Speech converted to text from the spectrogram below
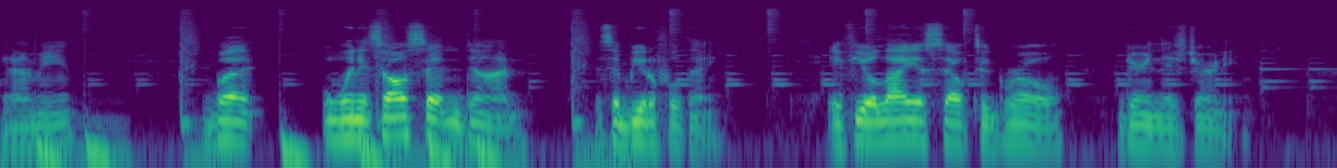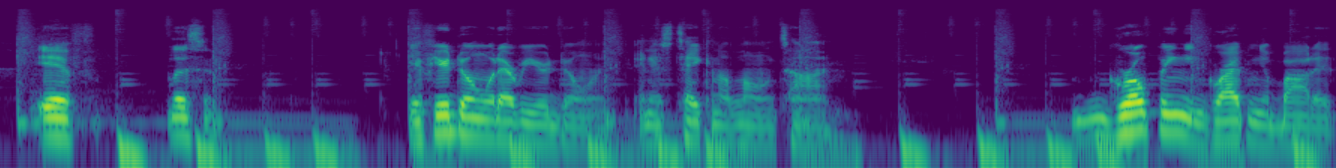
You know what I mean? But when it's all said and done, it's a beautiful thing. If you allow yourself to grow during this journey. If, listen, if you're doing whatever you're doing and it's taking a long time, groping and griping about it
